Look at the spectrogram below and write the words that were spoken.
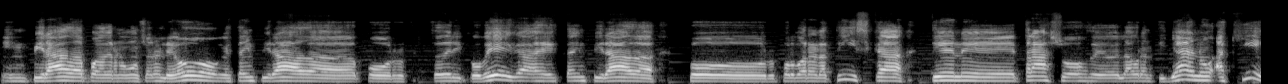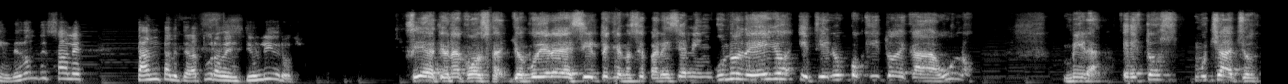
inspirada por Adriano González León, está inspirada por Federico Vegas, está inspirada por, por Bararatisca, tiene trazos de Laura Antillano. ¿A quién? ¿De dónde sale tanta literatura? 21 libros. Fíjate una cosa, yo pudiera decirte que no se parece a ninguno de ellos y tiene un poquito de cada uno. Mira, estos muchachos,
